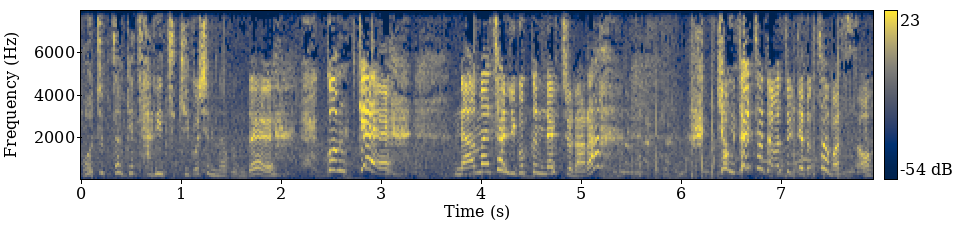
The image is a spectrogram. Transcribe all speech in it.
어줍잖게 자리 지키고 싶나 본데 꿈 깨! 나만 잘리고 끝날 줄 알아? 경찰 찾아왔을 때도 참았어.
